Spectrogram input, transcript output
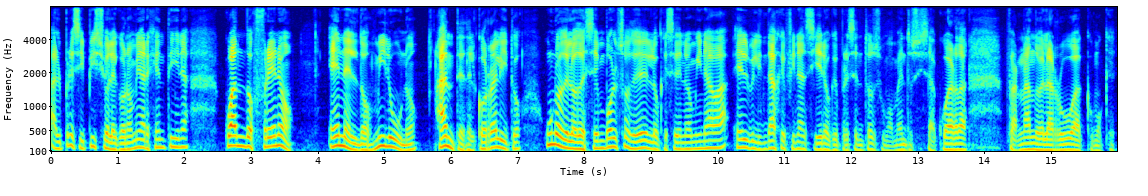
al precipicio a la economía argentina, cuando frenó en el 2001, antes del corralito, uno de los desembolsos de lo que se denominaba el blindaje financiero que presentó en su momento, si se acuerdan, Fernando de la Rúa, como que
